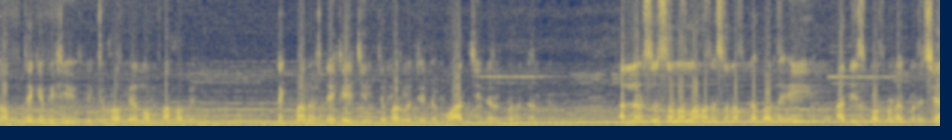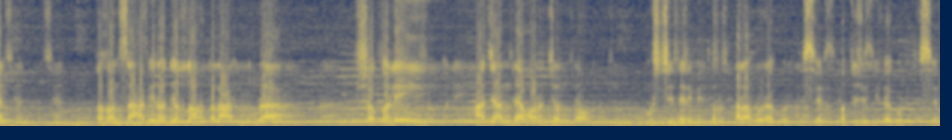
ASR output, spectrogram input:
সব থেকে বেশি কিছু হবে, লম্বা হবে। প্রত্যেক মানুষ দেখেই চিনতে পারবে যে এটা মুয়াজ্জিনের বরদান আল্লাহ রাসূল আলাইহি সাল্লাম যখন এই হাদিস বর্ণনা করেছেন, তখন তাআলা আনহুরা সকলেই আজান দেওয়ার জন্য মসজিদের ভিতর তাড়াহুড়া করতেছেন, প্রতিযোগিতা করতেছেন,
